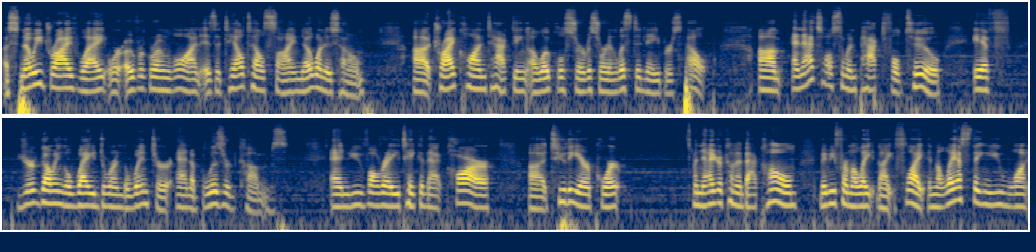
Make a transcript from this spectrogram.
A snowy driveway or overgrown lawn is a telltale sign no one is home. Uh, try contacting a local service or enlisted neighbor's help. Um, and that's also impactful too if you're going away during the winter and a blizzard comes and you've already taken that car uh, to the airport and now you're coming back home, maybe from a late night flight, and the last thing you want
